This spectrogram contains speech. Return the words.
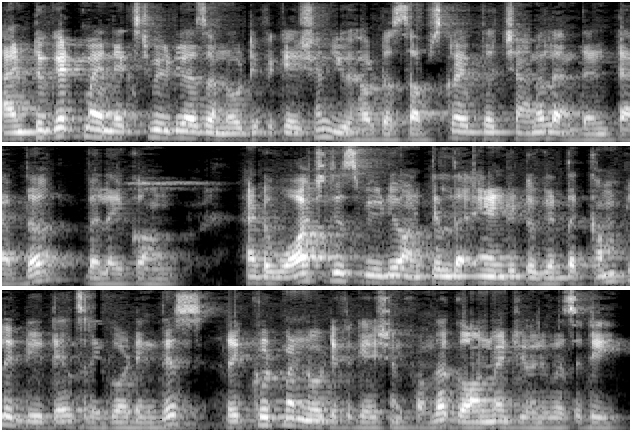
And to get my next video as a notification you have to subscribe the channel and then tap the bell icon. And watch this video until the end to get the complete details regarding this recruitment notification from the government university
